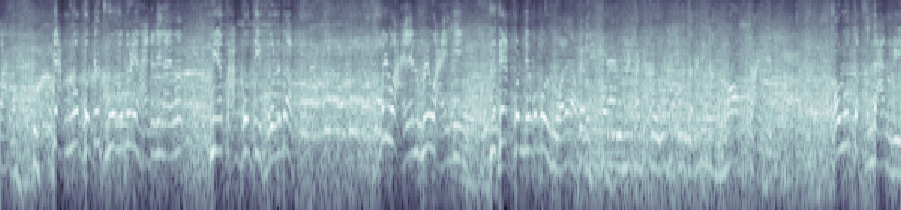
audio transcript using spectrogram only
วะ อยากรู้ว่าคนเจ้าชู้เขาบริหารกันยังไงวะเมียสามคนสี่คนแล้วแบบ ไม่ไหวอะหนูไม่ไหวจริงคือแค่คนเดียวก็ปวดหัวแล้วแล้วเขารู้ไหมครับพี่โกว่าพี่โกจะไม่มีทางนอกใจเด็ดขาดเขารู้จักสันดานหนูดี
